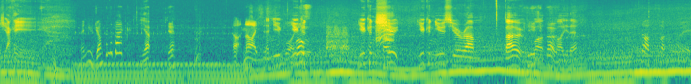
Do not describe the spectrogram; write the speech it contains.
Jackie. Can you jump in the back? Yep. Yeah. Oh, nice. And you you Well- can you can ah! shoot. You can use your um bow, can use your while, bow. while you're there. No fucking way.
